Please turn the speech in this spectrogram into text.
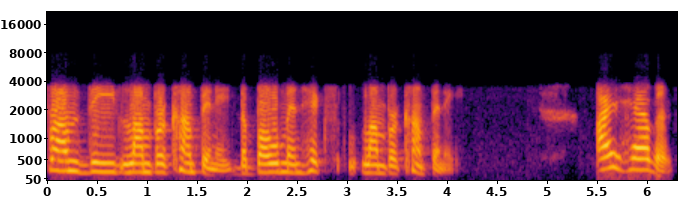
from the lumber company, the Bowman Hicks Lumber Company? I haven't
